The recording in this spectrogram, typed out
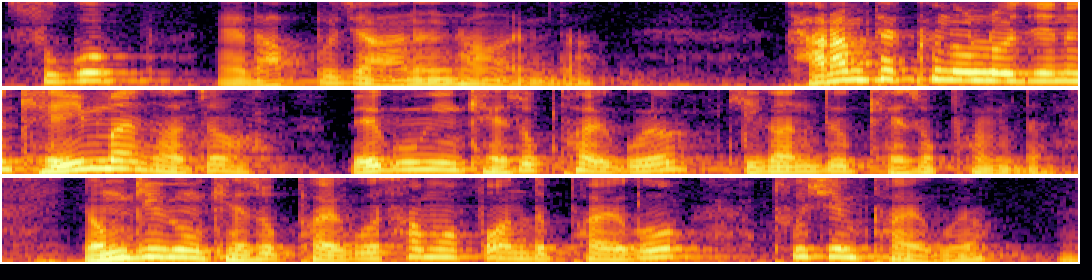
수급 네, 나쁘지 않은 상황입니다. 자람 테크놀로지는 개인만 사죠. 외국인 계속 팔고요. 기관도 계속 팝니다. 연기금 계속 팔고 사모펀드 팔고 투신 팔고요. 네.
